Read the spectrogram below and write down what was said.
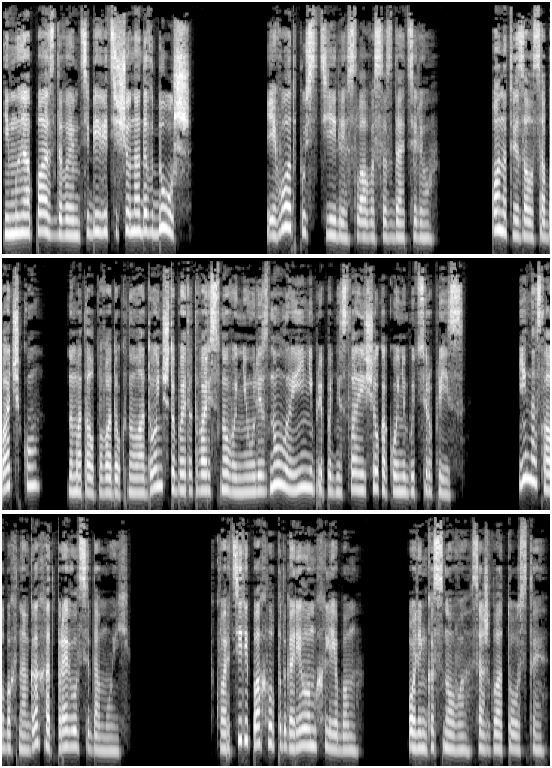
И мы опаздываем, тебе ведь еще надо в душ. Его отпустили, слава создателю. Он отвязал собачку, намотал поводок на ладонь, чтобы эта тварь снова не улизнула и не преподнесла еще какой-нибудь сюрприз. И на слабых ногах отправился домой. В квартире пахло подгорелым хлебом. Оленька снова сожгла тосты.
